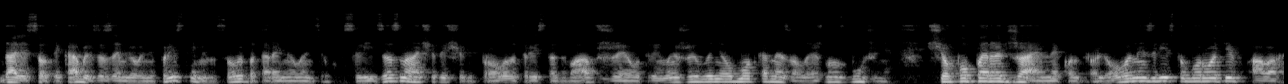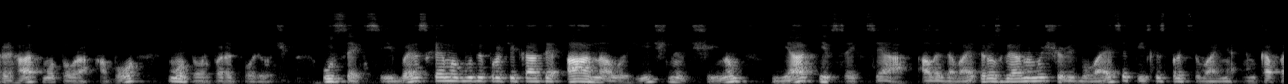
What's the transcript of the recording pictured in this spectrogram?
Далі сотий кабель заземлювальний пристрій, мінусовий батарейний ланцюг. Слід зазначити, що від проводу 302 вже отримує живлення обмотка незалежного збудження, що попереджає неконтрольований зріст оборотів, а агрегат мотора або мотор перетворювача. У секції Б схема буде протікати аналогічним чином, як і в секції А. Але давайте розглянемо, що відбувається після спрацювання МКП.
